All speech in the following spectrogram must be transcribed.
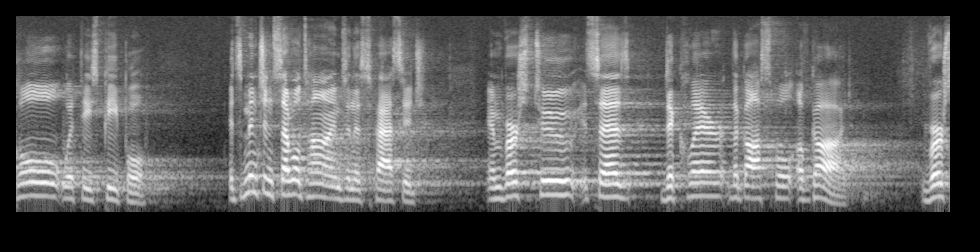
goal with these people? It's mentioned several times in this passage. In verse 2, it says, Declare the gospel of God. Verse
